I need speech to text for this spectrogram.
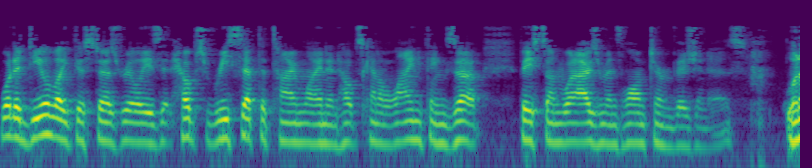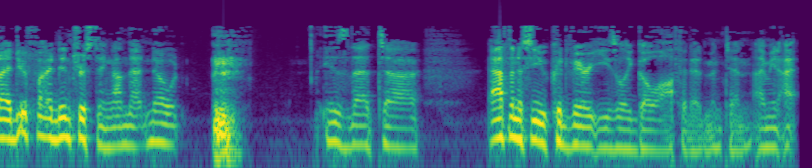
what a deal like this does really is it helps reset the timeline and helps kind of line things up based on what Yzerman's long term vision is. What I do find interesting on that note is that. Uh, Athanasiou could very easily go off in Edmonton. I mean, I,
